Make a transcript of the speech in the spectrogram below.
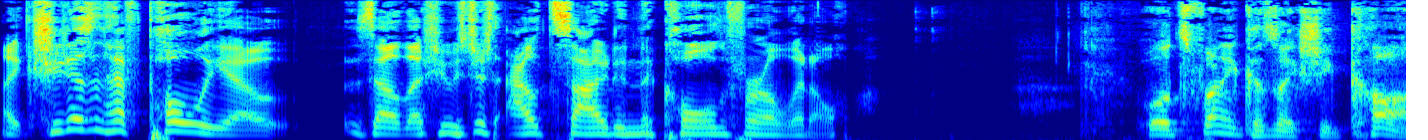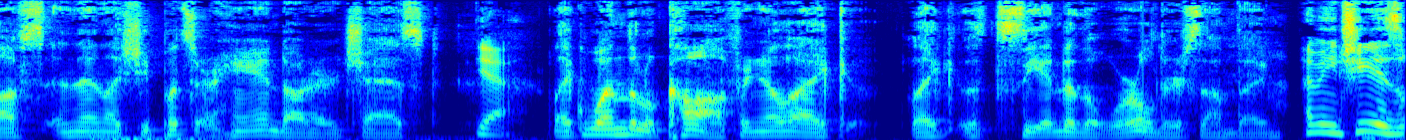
Like, she doesn't have polio, Zelda. She was just outside in the cold for a little. Well, it's funny because like she coughs and then like she puts her hand on her chest, Yeah. like one little cough, and you're like, like it's the end of the world or something. I mean, she is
